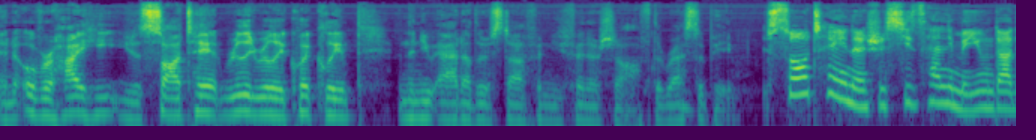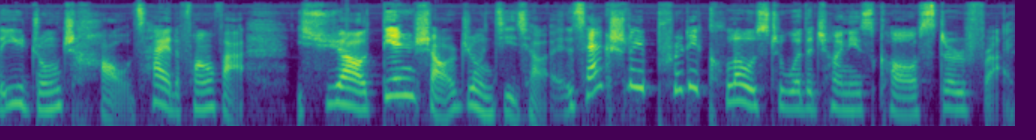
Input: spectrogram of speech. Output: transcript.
And over high heat, you just saute it really, really quickly, and then you add other stuff and you finish off the recipe. Saute 呢是西餐里面用到的一种炒菜的方法，需要颠勺这种技巧。It's actually pretty close to what the Chinese call stir fry,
